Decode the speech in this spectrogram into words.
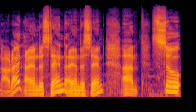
All right, I understand. I understand. Um, so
